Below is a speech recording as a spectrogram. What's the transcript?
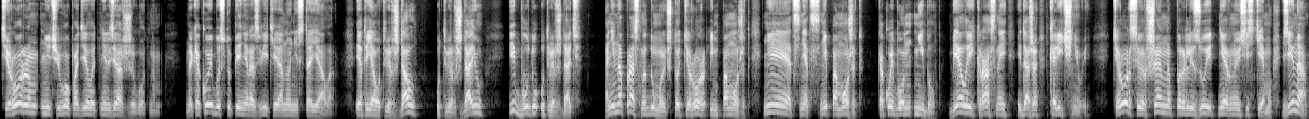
Террором ничего поделать нельзя с животным на какой бы ступени развития оно ни стояло. Это я утверждал, утверждаю и буду утверждать. Они напрасно думают, что террор им поможет. Нет, нет, не поможет, какой бы он ни был, белый, красный и даже коричневый. Террор совершенно парализует нервную систему. Зина,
